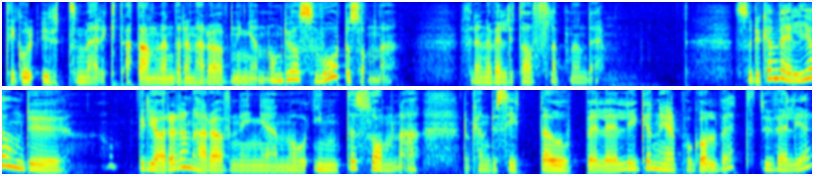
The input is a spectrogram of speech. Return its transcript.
det går utmärkt att använda den här övningen om du har svårt att somna för den är väldigt avslappnande. Så du kan välja om du vill göra den här övningen och inte somna. Då kan du sitta upp eller ligga ner på golvet. Du väljer.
